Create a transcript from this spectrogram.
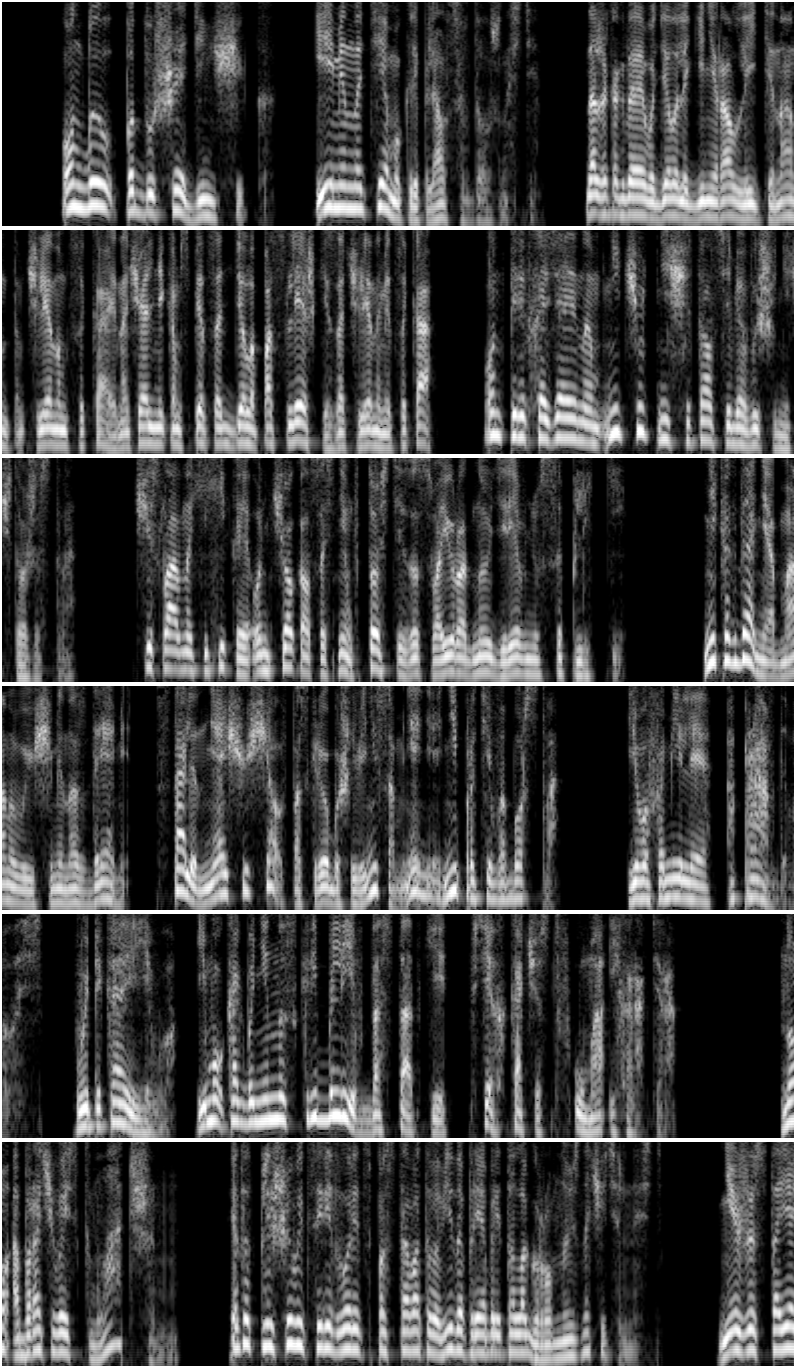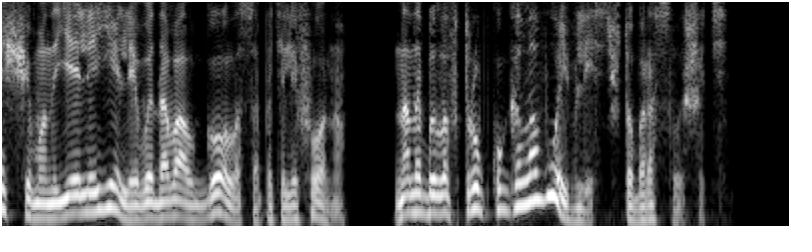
Он был по душе денщик, и именно тем укреплялся в должности. Даже когда его делали генерал-лейтенантом, членом ЦК и начальником спецотдела по слежке за членами ЦК, он перед хозяином ничуть не считал себя выше ничтожества. Тщеславно хихикая, он чокался с ним в тосте за свою родную деревню Сопляки. Никогда не обманывающими ноздрями, Сталин не ощущал в Поскребышеве ни сомнения, ни противоборства. Его фамилия оправдывалась. Выпекая его, ему как бы не наскребли в достатке всех качеств ума и характера. Но, оборачиваясь к младшим, этот плешивый царедворец простоватого вида приобретал огромную значительность. Нижестоящим он еле-еле выдавал голоса по телефону, надо было в трубку головой влезть, чтобы расслышать.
